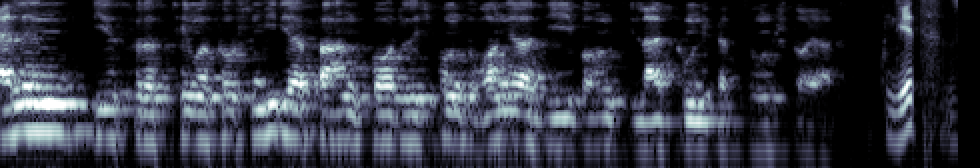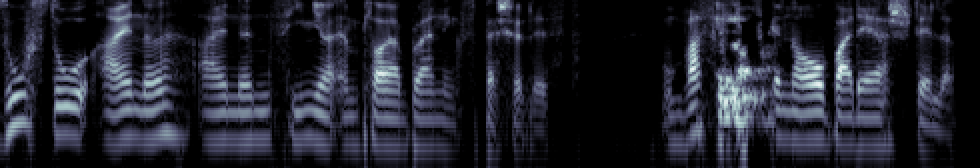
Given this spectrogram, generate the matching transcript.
Ellen, die ist für das Thema Social Media verantwortlich und Ronja, die bei uns die Live-Kommunikation steuert. Und jetzt suchst du eine, einen Senior Employer Branding Specialist. Um was genau. geht es genau bei der Stelle?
